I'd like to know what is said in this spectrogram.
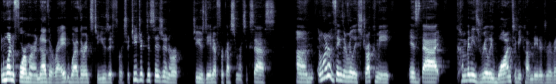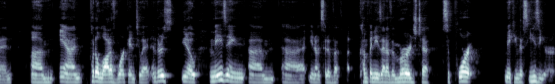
in one form or another right whether it's to use it for a strategic decision or to use data for customer success um, and one of the things that really struck me is that companies really want to become data driven um, and put a lot of work into it and there's you know amazing um, uh, you know sort of uh, companies that have emerged to support making this easier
